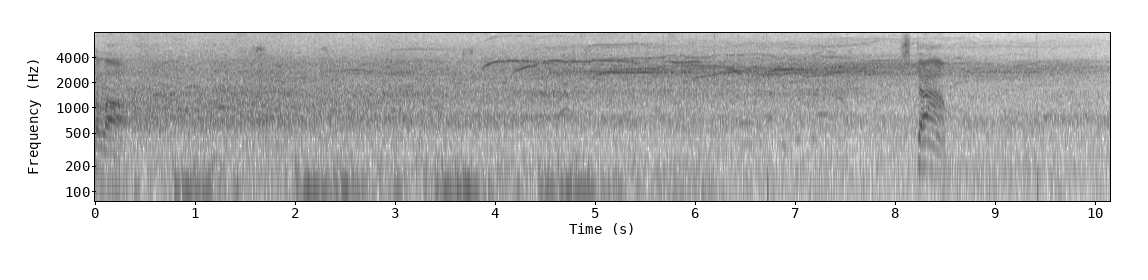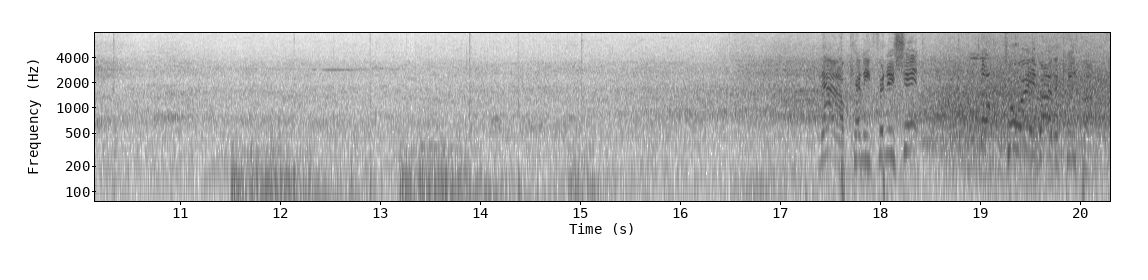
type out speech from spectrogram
Huntelaar. Stam. Now, can he finish it? Knocked away by the keeper.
